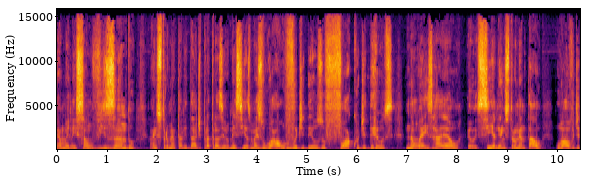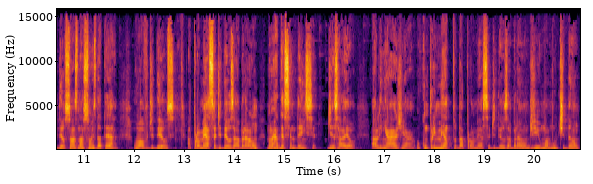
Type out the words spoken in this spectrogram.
é uma eleição visando a instrumentalidade para trazer o Messias. Mas o alvo de Deus, o foco de Deus, não é Israel. Se ele é instrumental, o alvo de Deus são as nações da terra. O alvo de Deus, a promessa de Deus a Abraão, não é a descendência de Israel. A linhagem, a, o cumprimento da promessa de Deus a Abraão, de uma multidão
